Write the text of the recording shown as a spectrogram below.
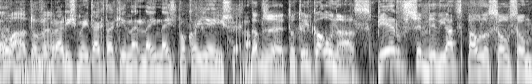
to no ładne. to wybraliśmy i tak takie na, naj, najspokojniejsze. No. Dobrze, to tylko u nas. Pierwszy wywiad z Paulo Sousą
